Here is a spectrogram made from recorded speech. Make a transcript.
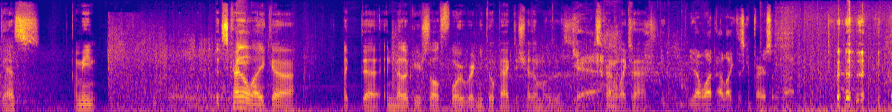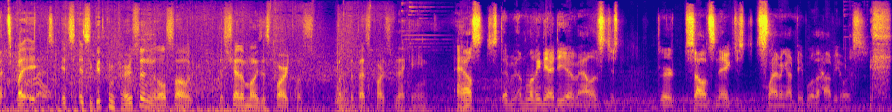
guess. I mean, it's kind of like uh, like the in Metal Gear Solid 4 when you go back to Shadow Moses. Yeah. it's kind of like that. You know what? I like this comparison a lot. That's But it, it's it's a good comparison, but also the Shadow Moses part was one of the best parts of that game. And Alice, just I'm, I'm loving the idea of Alice just or Solid Snake just slamming on people with a hobby horse.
